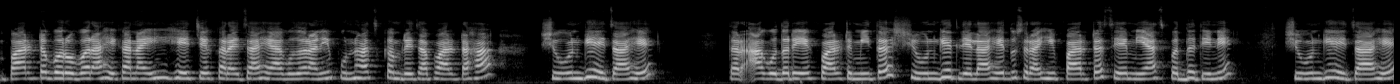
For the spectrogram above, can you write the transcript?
पार्ट बरोबर आहे का नाही हे चेक करायचं आहे अगोदर आणि पुन्हाच कमरेचा पार्ट हा शिवून घ्यायचा आहे. तर अगोदर एक पार्ट मी तर शिवून घेतलेला आहे. दुसराही पार्ट सेम याच पद्धतीने शिवून घ्यायचा आहे.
